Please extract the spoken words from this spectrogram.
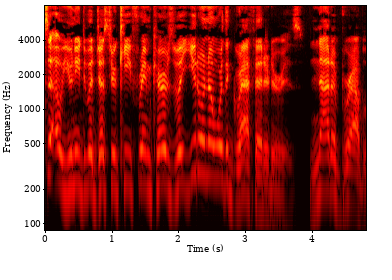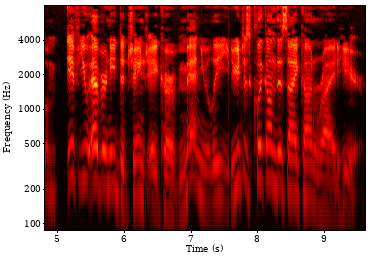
So, you need to adjust your keyframe curves, but you don't know where the graph editor is. Not a problem. If you ever need to change a curve manually, you can just click on this icon right here.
